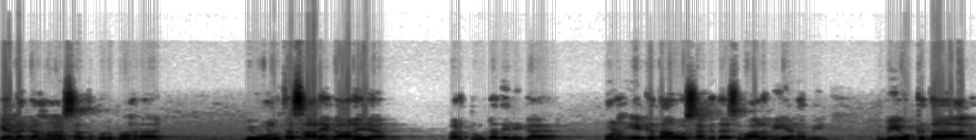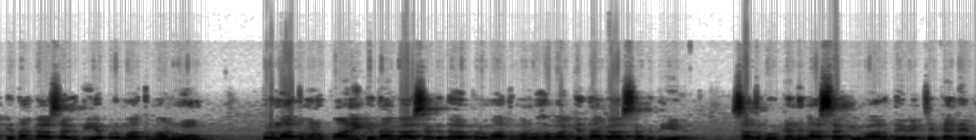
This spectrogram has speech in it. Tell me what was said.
ਕਹਿਣ ਲੱਗਾ, ਹਾਂ ਸਤਿਗੁਰ ਮਹਾਰਾਜ, ਵੀ ਉਹਨੂੰ ਤਾਂ ਸਾਰੇ ਗਾ ਰਹੇ ਆ, ਪਰ ਤੂੰ ਕਦੇ ਨਹੀਂ ਗਾਇਆ। ਹੁਣ ਇਹ ਕਿਦਾਂ ਹੋ ਸਕਦਾ ਸਵਾਲ ਵੀ ਹੈ ਨਾ ਵੀ ਵੀ ਉਹ ਕਿਦਾਂ ਅੱਗ ਕਿਦਾਂ ਗਾ ਸਕਦੀ ਹੈ ਪ੍ਰਮਾਤਮਾ ਨੂੰ? ਪ੍ਰਮਾਤਮਾ ਨੂੰ ਪਾਣੀ ਕਿਦਾਂ ਗਾ ਸਕਦਾ? ਪ੍ਰਮਾਤਮਾ ਨੂੰ ਹਵਾ ਕਿਦਾਂ ਗਾ ਸਕਦੀ ਹੈ? ਸਤਿਗੁਰੂ ਕਹਿੰਦੇ ਨੇ, ਆਸਾ ਕੀ ਵਾਰ ਦੇ ਵਿੱਚ? ਕਹਿੰਦੇ,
